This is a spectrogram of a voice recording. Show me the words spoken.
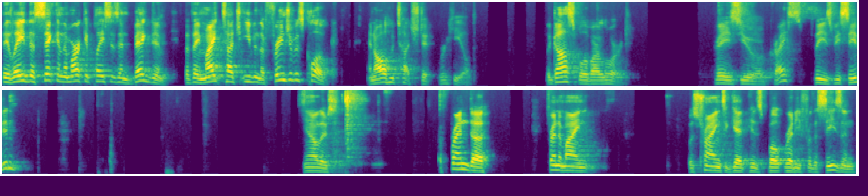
they laid the sick in the marketplaces and begged him that they might touch even the fringe of his cloak and all who touched it were healed. The gospel of our Lord. Praise you, O Christ. Please be seated. You know, there's a friend, uh, friend of mine was trying to get his boat ready for the season,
